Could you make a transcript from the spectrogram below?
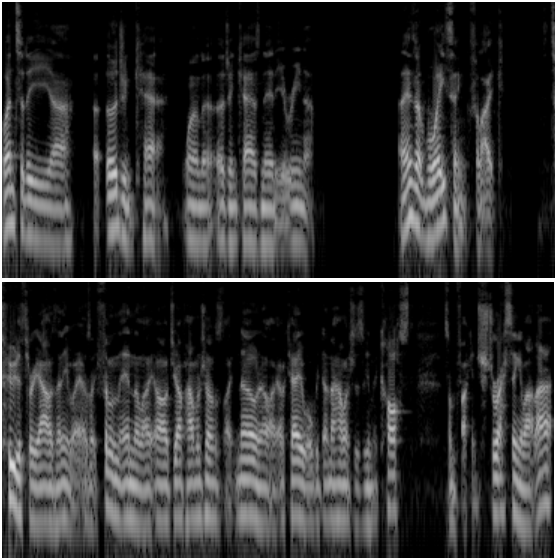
I went to the uh, urgent care, one of the urgent cares near the arena. I ended up waiting for like two to three hours anyway. I was like filling it in. They're like, "Oh, do you have health insurance?" I was like, "No." And they're like, "Okay, well, we don't know how much this is going to cost." So I'm fucking stressing about that.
